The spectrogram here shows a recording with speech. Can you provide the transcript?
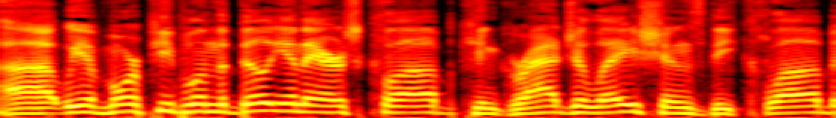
Uh, we have more people in the Billionaires Club. Congratulations, the club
